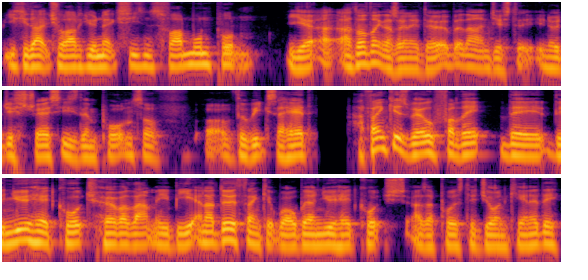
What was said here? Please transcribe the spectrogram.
You could actually argue next season's far more important. Yeah, I don't think there's any doubt about that, and just you know, just stresses the importance of of the weeks ahead. I think as well for the the the new head coach, whoever that may be, and I do think it will be a new head coach as opposed to John Kennedy.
